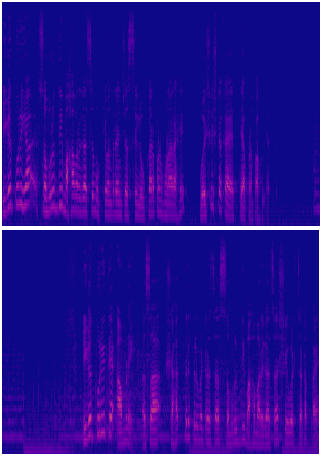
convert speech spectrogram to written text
इगतपुरी ह्या समृद्धी महामार्गाचं मुख्यमंत्र्यांच्या हस्ते लोकार्पण होणार आहे. वैशिष्ट्य काय आहेत ते आपण पाहूयात. इगतपुरी ते आमणे असा शहात्तर किलोमीटरचा समृद्धी महामार्गाचा शेवटचा टप्पा आहे.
